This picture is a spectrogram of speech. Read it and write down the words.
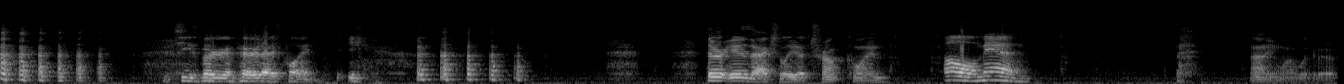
Cheeseburger in paradise coin. there is actually a Trump coin. Oh man, I don't even want to look it up.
